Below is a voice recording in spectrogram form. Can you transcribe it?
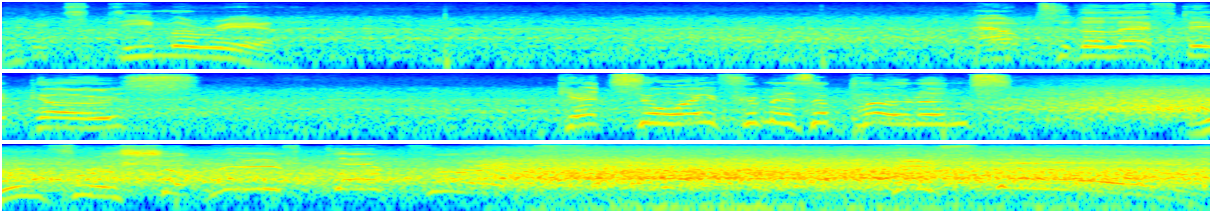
And it's Di Maria. Out to the left it goes. Gets away from his opponent. Room for a shot. He's gone for it! He scores!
